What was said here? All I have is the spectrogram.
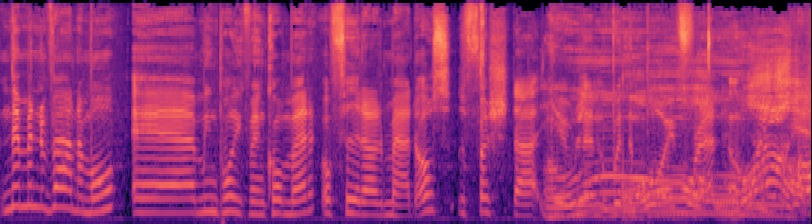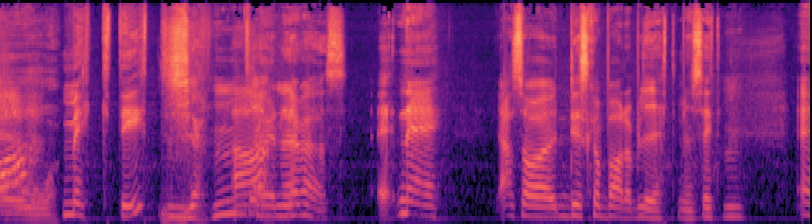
nej men Värnamo, eh, min pojkvän kommer och firar med oss första julen with a boyfriend. Wow. Ja, mäktigt. Jätte. Mm, Ja, är du nervös? Eh, nej, alltså det ska bara bli jättemysigt. Eh,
